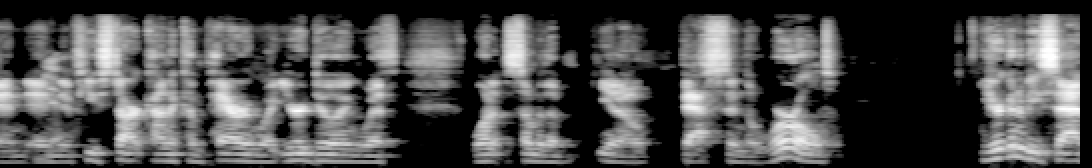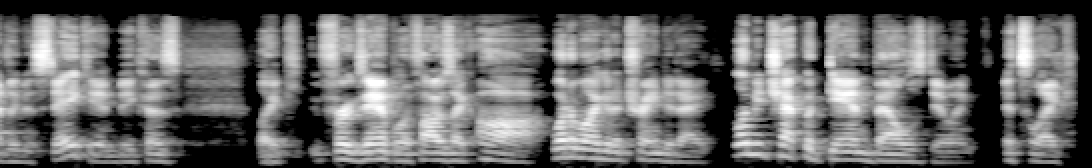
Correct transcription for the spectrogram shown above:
And and Yeah. if you start kind of comparing what you're doing with one of some of the, you know, best in the world, you're going to be sadly mistaken because like for example, if I was like, "Ah, what am I going to train today?" Let me check what Dan Bell's doing. It's like,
